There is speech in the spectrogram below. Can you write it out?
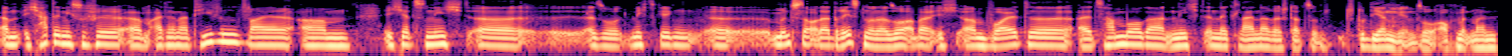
ähm, ich hatte nicht so viele ähm, Alternativen, weil ähm, ich jetzt nicht, äh, also nichts gegen äh, Münster oder Dresden oder so, aber ich ähm, wollte als Hamburger nicht in eine kleinere Stadt zu studieren gehen. So auch mit meinen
